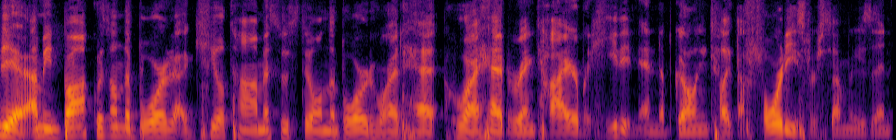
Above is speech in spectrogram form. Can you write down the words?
Yeah, I mean Bokk was on the board. Akil Thomas was still on the board, who I had who I had ranked higher, but he didn't end up going to like the 40s for some reason.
